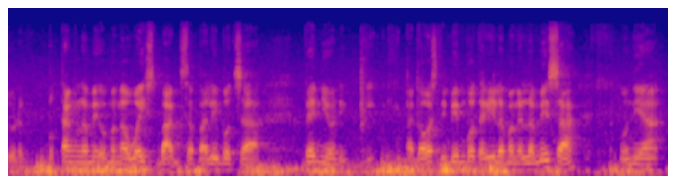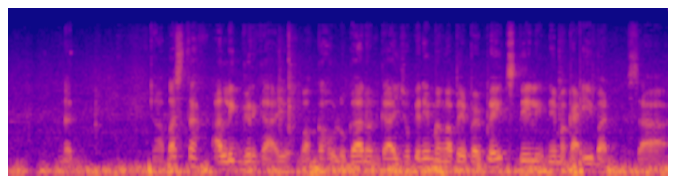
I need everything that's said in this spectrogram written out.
So nagbutang na may mga waste bag sa palibot sa venue. Pagawas ni Bimbo ang ilang mga lamesa. Unya, nag na basta aligri kayo. Makahuluganon kayo. So kini mga paper plates dili ni makaiban sa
